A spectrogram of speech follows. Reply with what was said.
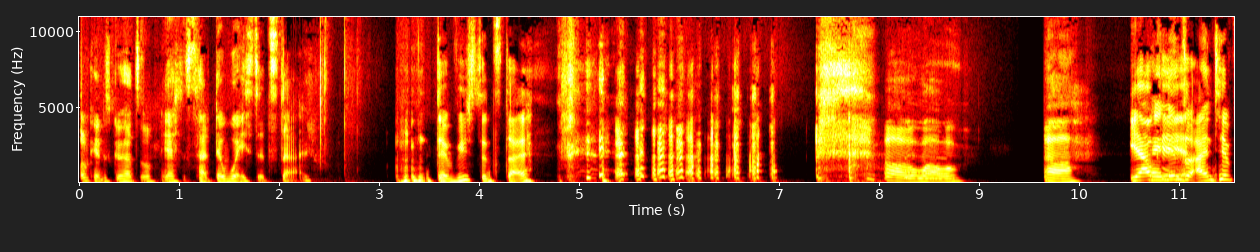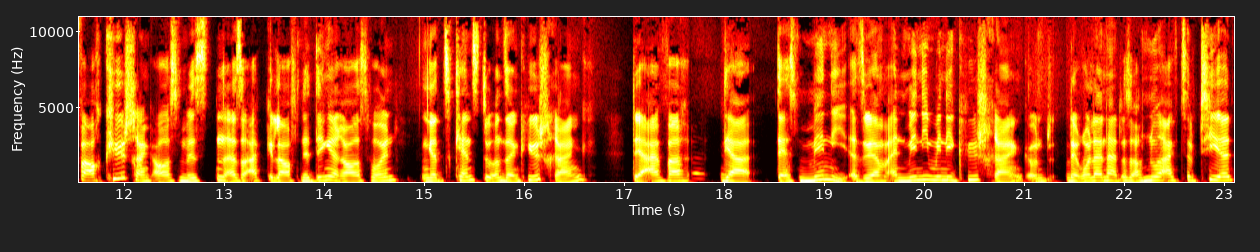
Okay, das gehört so. Ja, es ist halt der Wasted Style. Der Wüsten-Style. Oh, wow. Ja. Ja, Hey, okay. nimm so ein Tipp war auch Kühlschrank ausmisten, also abgelaufene Dinge rausholen. Jetzt kennst du unseren Kühlschrank, der einfach, ja, der ist mini. Also wir haben einen mini-mini-Kühlschrank und der Roland hat das auch nur akzeptiert,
